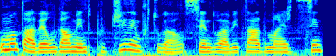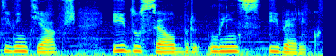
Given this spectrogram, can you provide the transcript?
O montado é legalmente protegido em Portugal, sendo o habitat de mais de 120 aves e do célebre lince ibérico.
